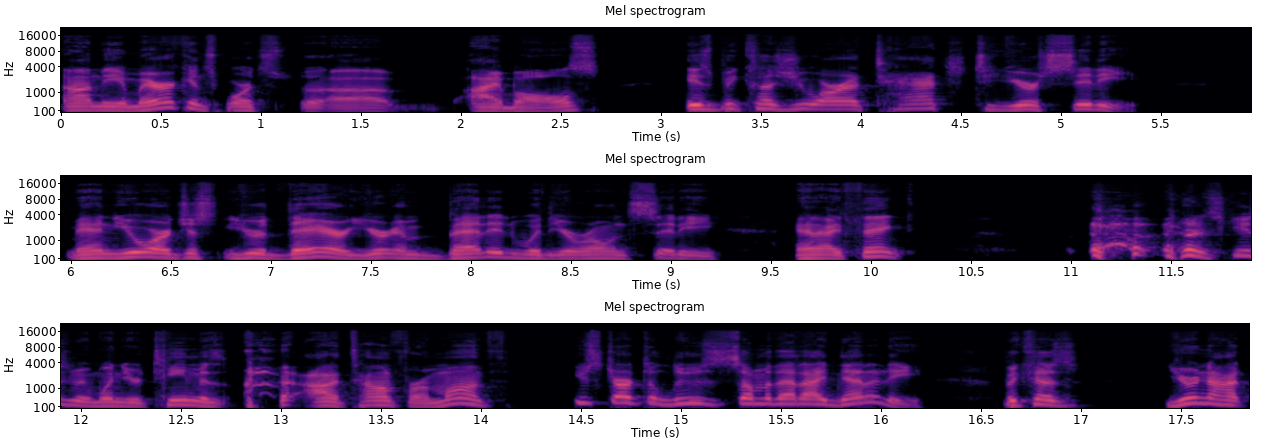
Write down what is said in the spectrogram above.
on the american sports uh, eyeballs is because you are attached to your city man you are just you're there you're embedded with your own city and i think excuse me when your team is out of town for a month you start to lose some of that identity because you're not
